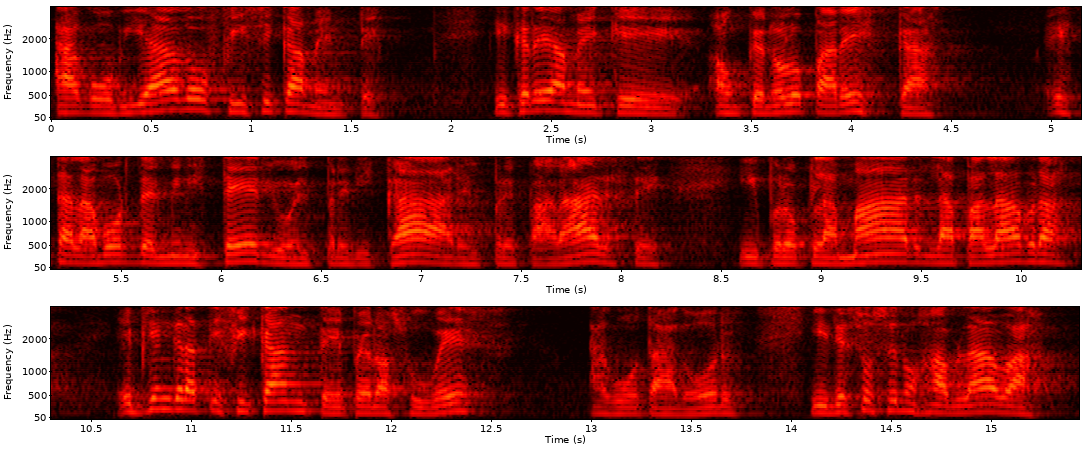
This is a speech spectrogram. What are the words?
agobiado físicamente. Y créame que, aunque no lo parezca, esta labor del ministerio, el predicar, el prepararse y proclamar la palabra, es bien gratificante, pero a su vez agotador. Y de eso se nos hablaba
